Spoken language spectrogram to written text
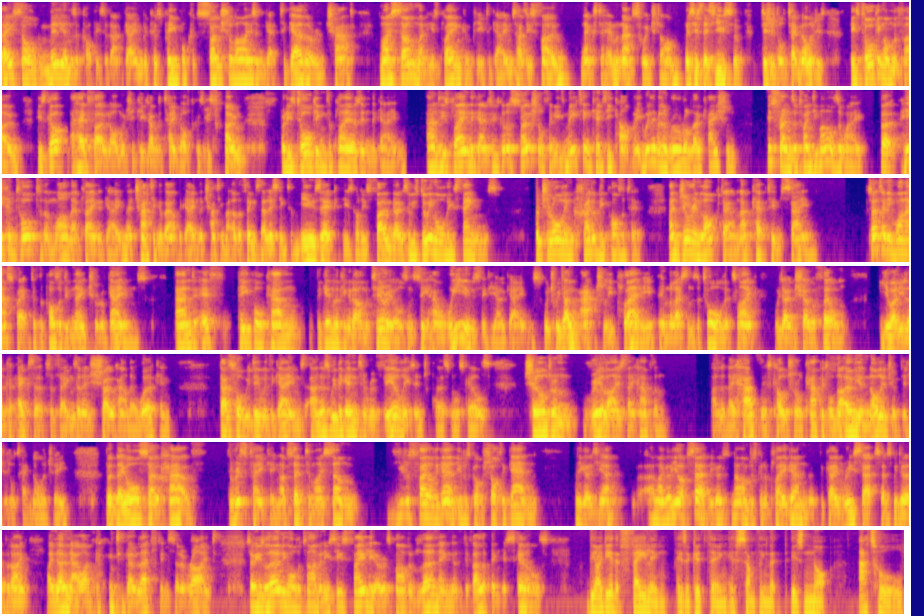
They sold millions of copies of that game because people could socialize and get together and chat. My son, when he's playing computer games, has his phone next to him and that's switched on. This is this use of digital technologies. He's talking on the phone. He's got a headphone on, which he keeps having to take off because of his phone, but he's talking to players in the game and he's playing the game. So he's got a social thing. He's meeting kids he can't meet. We live in a rural location. His friends are 20 miles away, but he can talk to them while they're playing a game. They're chatting about the game, they're chatting about other things, they're listening to music. He's got his phone going. So he's doing all these things, which are all incredibly positive. And during lockdown, that kept him sane. So that's only one aspect of the positive nature of games. And if people can begin looking at our materials and see how we use video games, which we don't actually play in the lessons at all, it's like we don't show a film. You only look at excerpts of things and then show how they're working. That's what we do with the games. And as we begin to reveal these interpersonal skills, children realize they have them and that they have this cultural capital, not only a knowledge of digital technology, but they also have the risk taking. I've said to my son, You just failed again. You just got shot again. And he goes, Yeah. And I go, you're upset? And he goes, No, I'm just going to play again. The game resets, lets me do it. But I, I know now I'm going to go left instead of right. So he's learning all the time and he sees failure as part of learning and developing his skills. The idea that failing is a good thing is something that is not at all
